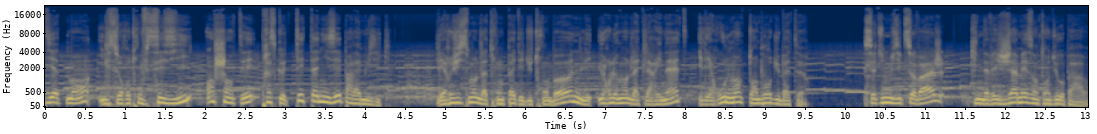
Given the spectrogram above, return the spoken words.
Immédiatement, il se retrouve saisi, enchanté, presque tétanisé par la musique. Les rugissements de la trompette et du trombone, les hurlements de la clarinette et les roulements de tambour du batteur. C'est une musique sauvage qu'il n'avait jamais entendue auparavant.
